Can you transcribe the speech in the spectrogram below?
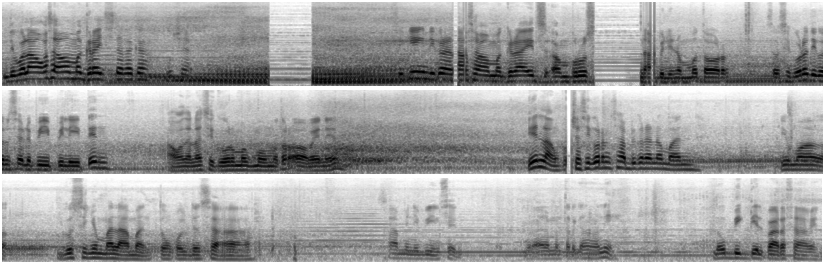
Hindi wala akong kasama mag-rides talaga. Pusya. Sige, hindi ko na nakasama mag-rides. Ang Bruce nabili ng motor. So siguro di ko na sila pipilitin. Ako na lang siguro magmumotor. Okay na yun. Yun lang. Pusya, siguro nasabi ko na naman yung mga gusto nyo malaman tungkol dun sa sa amin ni Vincent. Wala naman talagang ano eh. No big deal para sa akin.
